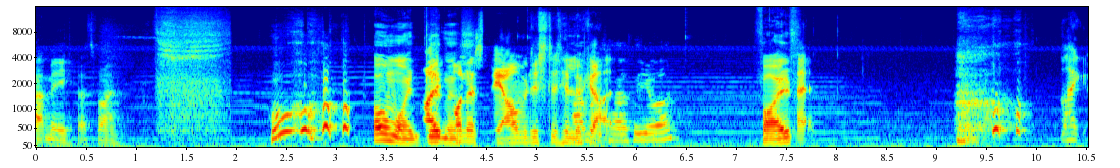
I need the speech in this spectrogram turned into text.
at me. That's fine. Oh my I goodness. honestly, I'm just stood here looking How much at health are you on? Five. Uh, like,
